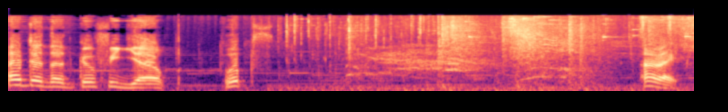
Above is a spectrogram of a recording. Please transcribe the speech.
I did a goofy yelp. Whoops. Alright.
